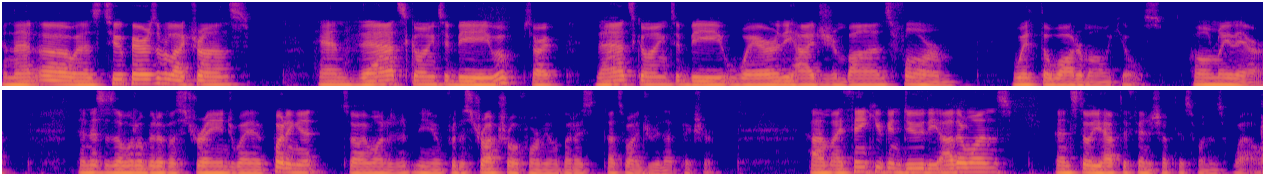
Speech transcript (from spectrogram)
And that O has two pairs of electrons. And that's going to be, whoop, sorry, that's going to be where the hydrogen bonds form with the water molecules. Only there. And this is a little bit of a strange way of putting it. So I wanted, you know, for the structural formula, but I, that's why I drew that picture. Um, I think you can do the other ones and still you have to finish up this one as well.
